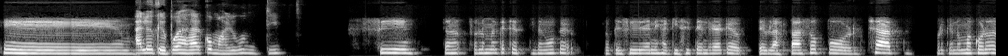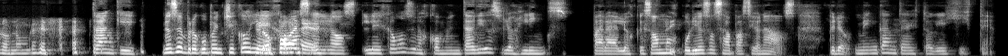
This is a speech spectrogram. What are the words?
eh, algo que puedas dar como algún tip. sí, ya, solamente que tengo que, lo que sí, Denis, aquí sí tendría que, te las paso por chat, porque no me acuerdo de los nombres exactos. Tranqui, no se preocupen, chicos, le lo dejamos pones. en los, le dejamos en los comentarios los links para los que somos Sí. curiosos apasionados. Pero me encanta esto que dijiste.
